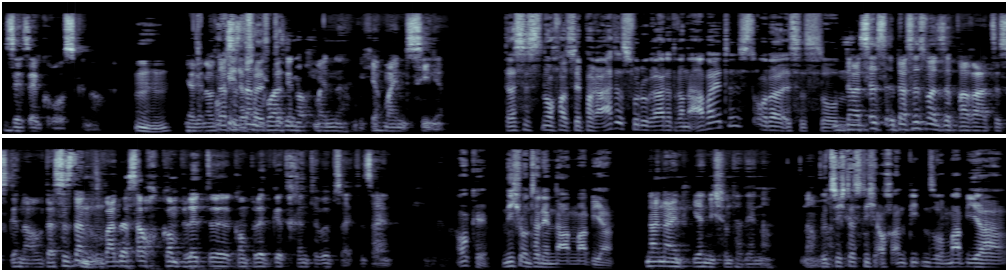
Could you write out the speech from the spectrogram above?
sehr, sehr groß, genau. Mhm. Ja, genau, das okay, ist das dann heißt, quasi noch mein, ja, mein Ziel. Das ist noch was Separates, wo du gerade dran arbeitest, oder ist es so? Das ist, das ist was Separates, genau. Das ist dann, mhm. war das auch komplett, komplett getrennte Webseite sein. Genau. Okay, nicht unter dem Namen Mabia. Nein, nein, ja nicht unter dem Namen. Namen Wird sich das nicht auch anbieten, so Mabia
